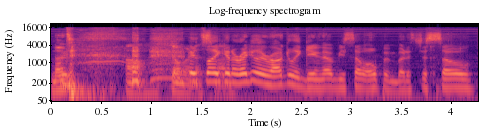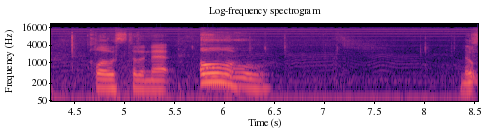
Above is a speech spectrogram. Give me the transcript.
No. Ah, Dominus. it's like in a regular Rocket League game that would be so open, but it's just so close to the net. Oh. Nope.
